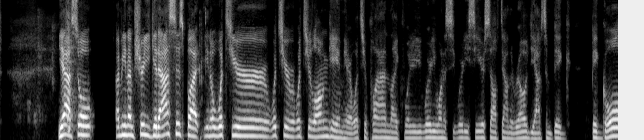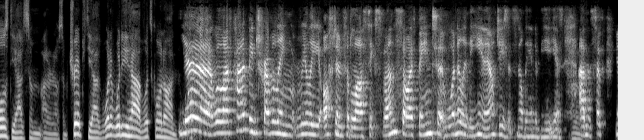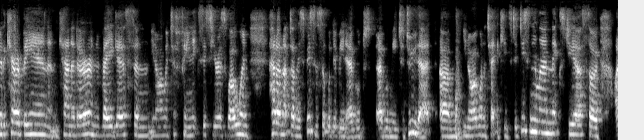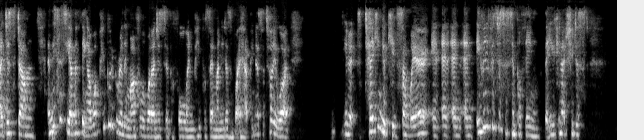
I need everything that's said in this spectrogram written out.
yeah, so I mean, I'm sure you get asked this, but you know, what's your what's your what's your long game here? What's your plan? Like, where do you where do you want to see? Where do you see yourself down the road? Do you have some big big goals? Do you have some I don't know some trips? Do you have what what do you have? What's going on? Yeah, well, I've kind of been traveling really often for the last six months. So I've been to well, nearly the year now. Geez, it's not the end of the year. Yes. Oh. Um, so you know the Caribbean and Canada and Vegas, and you know I went to Phoenix this year as well. And had I not done this business, it would have been able to, able me to do that. Um, you know, I want to take the kids to Disneyland next year. So I just um, and this is the other thing. I want people to be really mindful of what I just said before. When people say money doesn't by happiness. I tell you what, you know, taking your kids somewhere and, and, and, and even if it's just a simple thing that you can actually just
